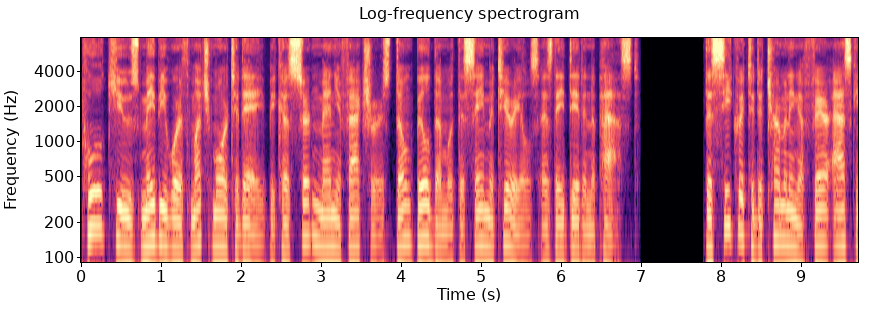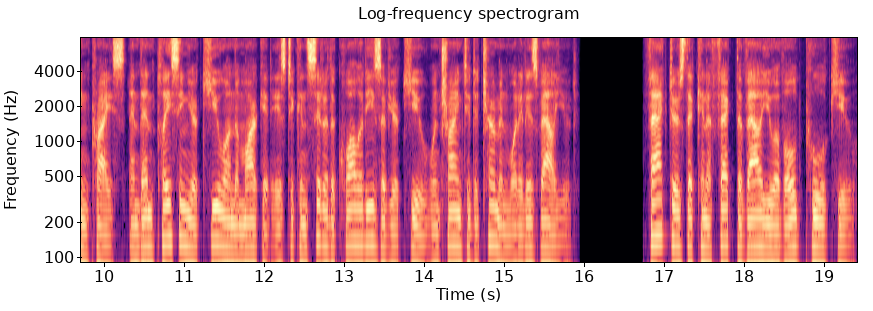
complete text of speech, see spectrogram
Pool cues may be worth much more today because certain manufacturers don't build them with the same materials as they did in the past. The secret to determining a fair asking price and then placing your cue on the market is to consider the qualities of your cue when trying to determine what it is valued. Factors that can affect the value of old pool cue.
